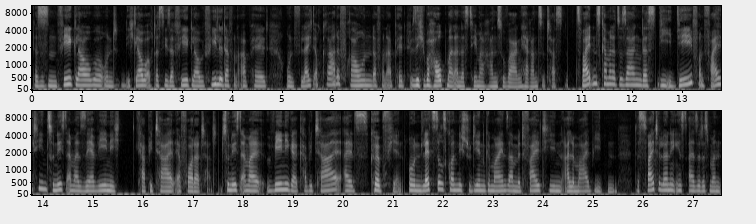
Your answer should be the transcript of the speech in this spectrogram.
Das ist ein Fehlglaube und ich glaube auch, dass dieser Fehlglaube viele davon abhält und vielleicht auch gerade Frauen davon abhält, sich überhaupt mal an das Thema ranzuwagen, heranzutasten. Zweitens kann man dazu sagen, dass die Idee von Faltin zunächst einmal sehr wenig Kapital erfordert hat. Zunächst einmal weniger Kapital als Köpfchen. Und letzteres konnten die Studierenden gemeinsam mit Faltin allemal bieten. Das zweite Learning ist also, dass man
